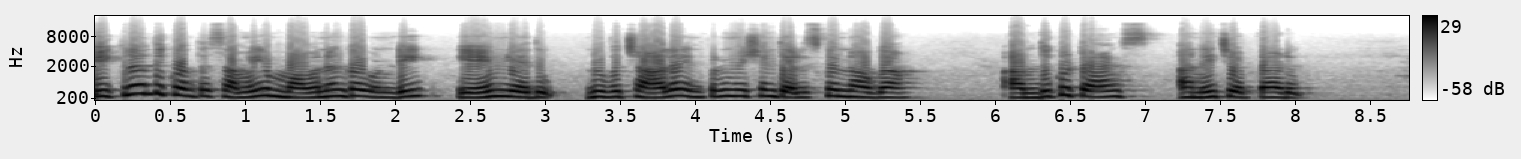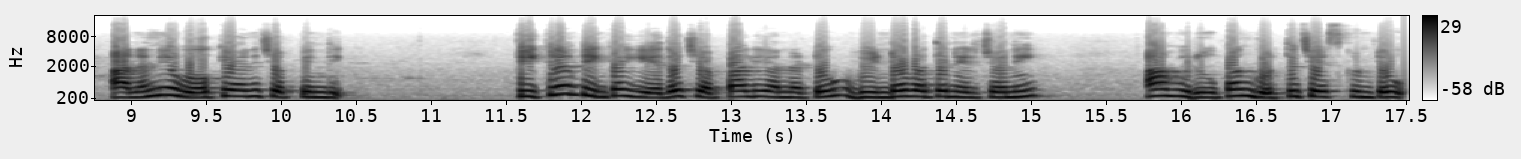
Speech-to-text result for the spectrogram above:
విక్రాంతి కొంత సమయం మౌనంగా ఉండి ఏం లేదు నువ్వు చాలా ఇన్ఫర్మేషన్ తెలుసుకున్నావుగా అందుకు థ్యాంక్స్ అని చెప్పాడు. అనన్య ఓకే అని చెప్పింది. విక్రాంత్ ఇంకా ఏదో చెప్పాలి అన్నట్టు విండో వద్ద నిల్చొని ఆమె రూపం గుర్తు చేసుకుంటూ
